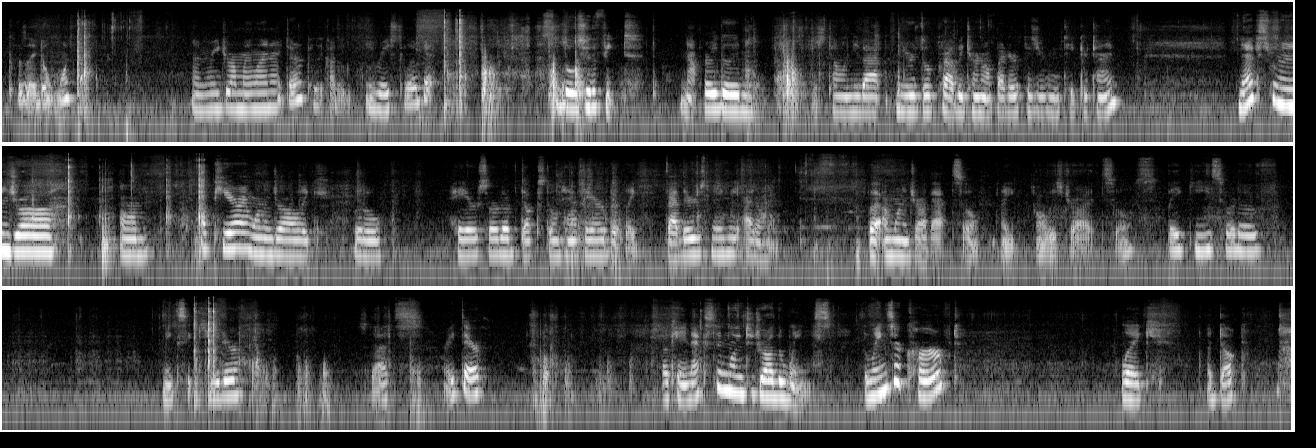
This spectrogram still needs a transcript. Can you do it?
because I don't want that. And redraw my line right there because I got it erased a little bit. So those are the feet. Not very good. Just telling you that. Yours will probably turn out better because you're going to take your time. Next, we're going to draw, um, up here I want to draw like little hair sort of. Ducks don't have hair, but like feathers maybe. I don't know. But I want to draw that, so I always draw it. So spiky sort of makes it cuter. So that's right there. Okay, next I'm going to draw the wings. The wings are curved, like a duck,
